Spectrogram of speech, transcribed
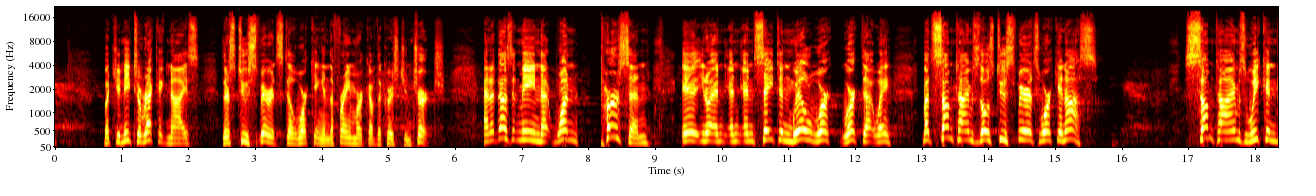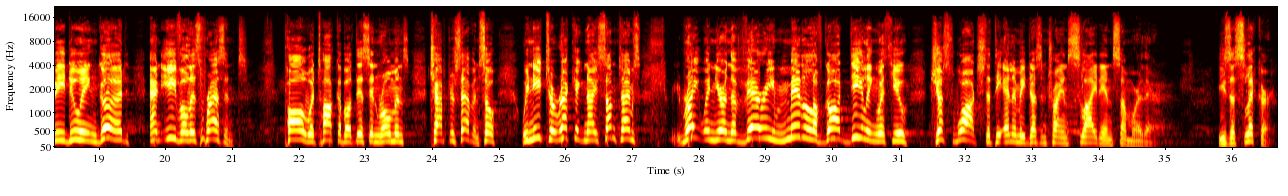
But you need to recognize there's two spirits still working in the framework of the Christian church. And it doesn't mean that one person, eh, you know, and, and, and Satan will work, work that way, but sometimes those two spirits work in us. Sometimes we can be doing good and evil is present. Paul would talk about this in Romans chapter 7. So we need to recognize sometimes, right when you're in the very middle of God dealing with you, just watch that the enemy doesn't try and slide in somewhere there. He's a slicker,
